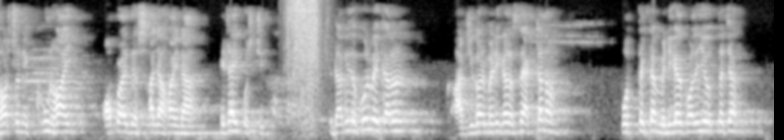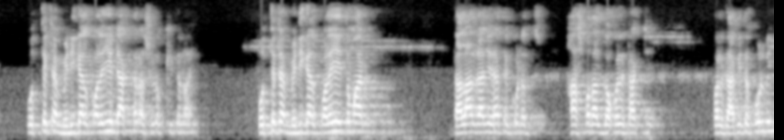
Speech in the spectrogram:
ধর্ষণে খুন হয়, অপরাধীদের সাজা হয় না, এটাই পশ্চিমবঙ্গ। দাবি তো করবেই, কারণ আরজিগড় মেডিকেল তো একটা নয়। প্রত্যেকটা মেডিকেল কলেজে অত্যাচার, প্রত্যেকটা মেডিকেল কলেজে ডাক্তাররা সুরক্ষিত নয়, প্রত্যেকটা মেডিকেল কলেজেই তোমার দালাল রাজের হাতে গোটা হাসপাতাল দখলে থাকছে, ফলে দাবি তো করবেই।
